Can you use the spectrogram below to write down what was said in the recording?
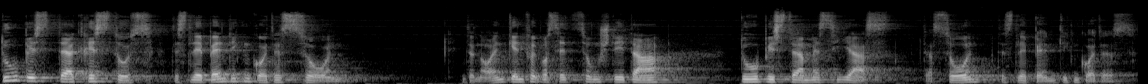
du bist der Christus, des lebendigen Gottes Sohn. In der neuen Genfer Übersetzung steht da, du bist der Messias, der Sohn des lebendigen Gottes.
